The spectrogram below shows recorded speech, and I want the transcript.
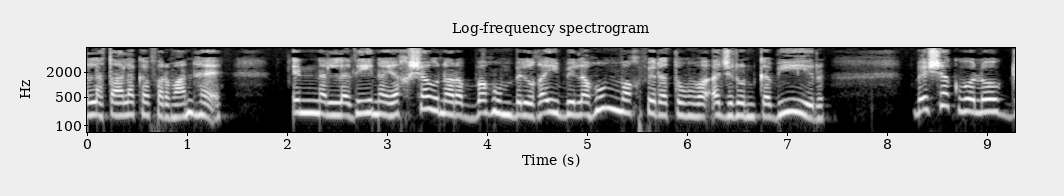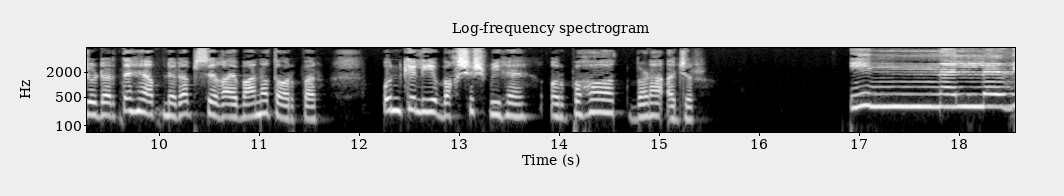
اللہ تعالی کا فرمان ہے ان الذين يخشون ربهم بالغيب لهم مغفرة واجر كبير کبیر بے شک وہ لوگ جو ڈرتے ہیں اپنے رب سے غائبانہ طور پر ان کے لیے بخشش بھی ہے اور بہت بڑا اجر اللہ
